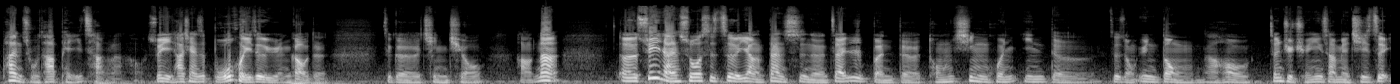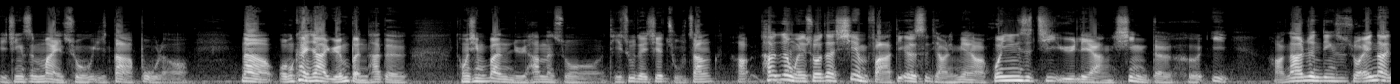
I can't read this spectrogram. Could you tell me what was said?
判处他赔偿了。好，所以他现在是驳回这个原告的这个请求。好，那。呃，虽然说是这样，但是呢，在日本的同性婚姻的这种运动，然后争取权益上面，其实这已经是迈出一大步了哦。那我们看一下原本他的同性伴侣他们所提出的一些主张。好，他认为说，在宪法第二十四条里面啊，婚姻是基于两性的合意。好，那认定是说，哎，那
